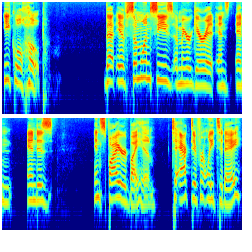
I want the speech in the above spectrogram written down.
equal hope that if someone sees Amir Garrett and and and is inspired by him to act differently today,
